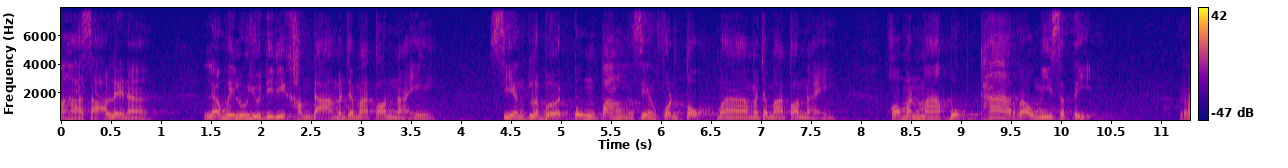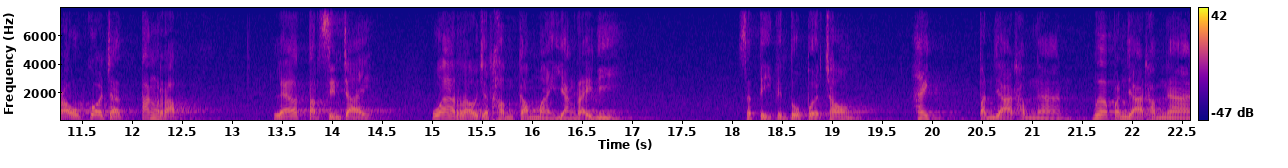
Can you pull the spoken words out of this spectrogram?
มหาศาลเลยนะ แล้วไม่รู้อยู่ดีๆคำด่ามันจะมาตอนไหน เสียงระเบิดปุ้งปั้ง เสียงฝนตกมามันจะมาตอนไหน พอมันมาปุ๊บถ้าเรามีสติ เราก็จะตั้งรับแล้วตัดสินใจว่าเราจะทำกรรมใหม่อย่างไรดี สติเป็นตัวเปิดช่อง ให้ปัญญาทำงาน เมื่อปัญญาทำงาน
